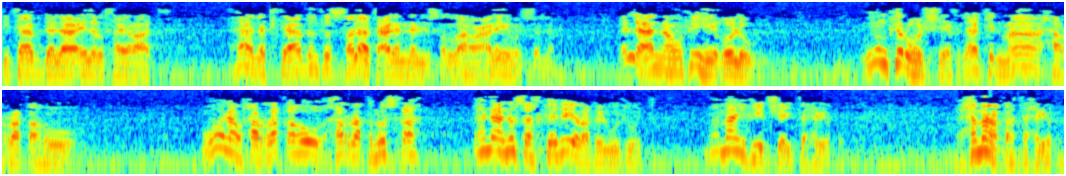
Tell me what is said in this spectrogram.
كتاب دلائل الخيرات. هذا كتاب في الصلاة على النبي صلى الله عليه وسلم إلا أنه فيه غلو وينكره الشيخ لكن ما حرقه. ولو حرقه حرق نسخة هنا نسخ كثيرة في الوجود ما يفيد شيء تحريقه حماقة تحريقه.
